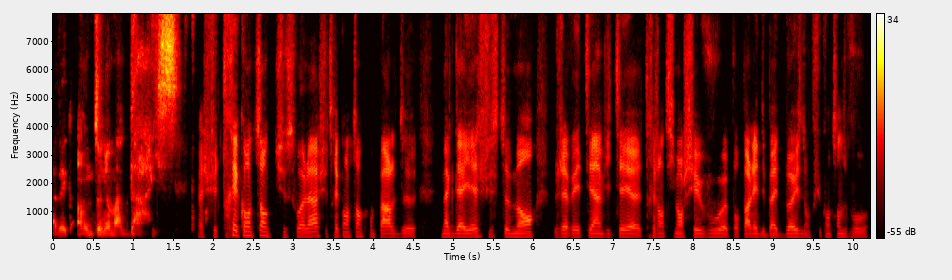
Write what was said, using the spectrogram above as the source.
avec Antonio McDyess. Bah, je suis très content que tu sois là. Je suis très content qu'on parle de McDyess, justement. J'avais été invité euh, très gentiment chez vous euh, pour parler des Bad Boys. Donc, je suis content de vous,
